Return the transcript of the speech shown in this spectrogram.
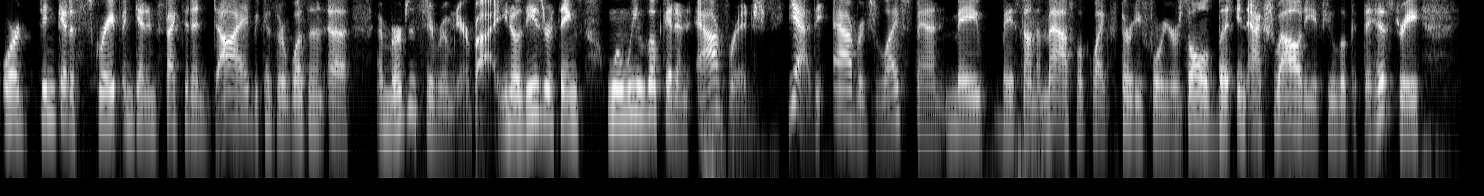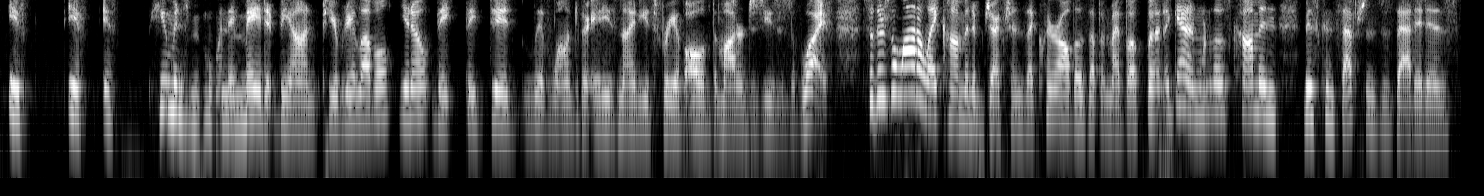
or didn't get a scrape and get infected and die because there wasn't a emergency room nearby. You know, these are things when we look at an average, yeah, the average lifespan may, based on the math, look like 34 years old. But in actuality, if you look at the history, if if if humans when they made it beyond puberty level, you know, they they did live well into their 80s, 90s, free of all of the modern diseases of life. So there's a lot of like common objections. I clear all those up in my book. But again, one of those common misconceptions is that it is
